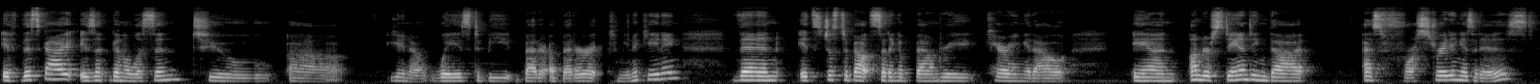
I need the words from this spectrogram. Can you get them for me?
if this guy isn't going to listen to, uh, you know, ways to be better, a better at communicating, then it's just about setting a boundary, carrying it out, and understanding that as frustrating as it is,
